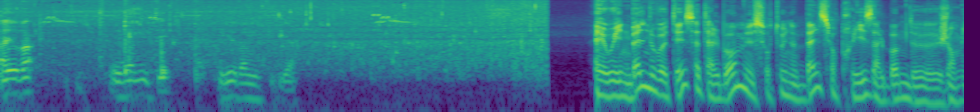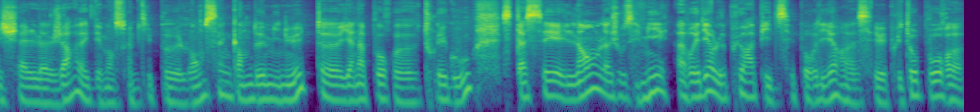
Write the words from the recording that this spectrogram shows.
아, 이거 봐. 이거 있지? 이게 방식이야. Oui, une belle nouveauté cet album, et surtout une belle surprise, album de Jean-Michel Jarre avec des morceaux un petit peu longs, 52 minutes. Euh, il y en a pour euh, tous les goûts. C'est assez lent. Là, je vous ai mis, à vrai dire, le plus rapide. C'est pour dire, euh, c'est plutôt pour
